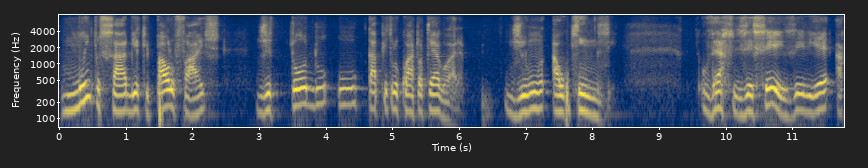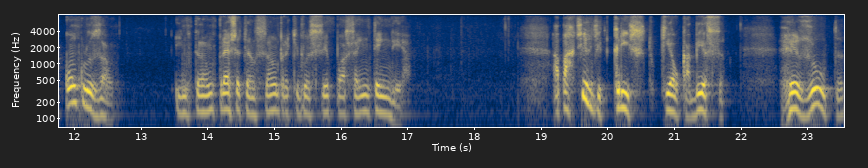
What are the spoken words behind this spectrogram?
muito sábia que Paulo faz de todo o capítulo 4 até agora, de 1 ao 15. O verso 16, ele é a conclusão. Então, preste atenção para que você possa entender. A partir de Cristo, que é o cabeça, resulta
